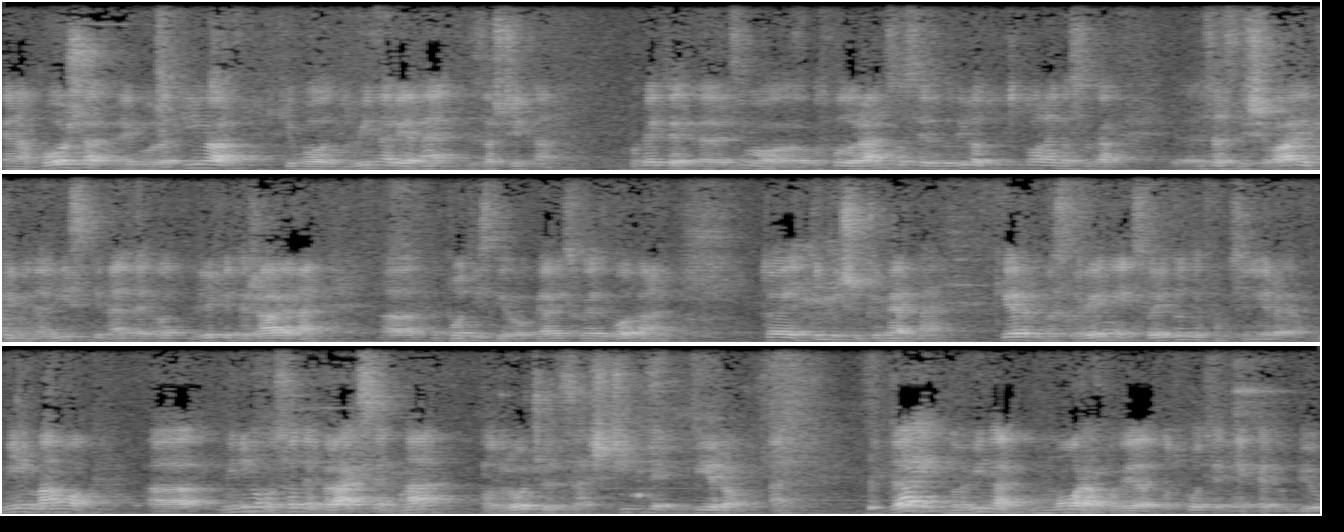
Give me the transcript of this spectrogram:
ena boljša regulativa, ki bo novinarje ne, zaščitna. Poglejte, recimo, gospodu Rancu se je zgodilo tudi to, ne, da so ga zasliševali kriminalisti, ne, da je imel velike težave ne, po tisti objavi svoje zgodbe. Ne. To je tipični primer, ne, kjer v Sloveniji stvari tudi funkcionirajo. Mi imamo, uh, mi nimamo sodne prakse na področju zaščite virov. Ne. Kdaj novinar mora povedati, odkot je nekaj dobil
